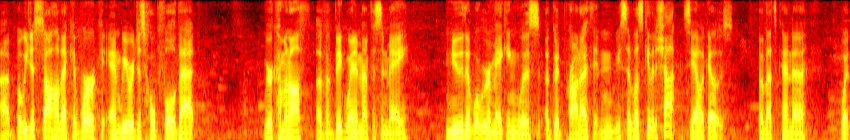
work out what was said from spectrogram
Uh, but we just saw how that could work, and we were just hopeful that we were coming off of a big win in Memphis in May, knew that what we were making was a good product, and we said, let's give it a shot see how it goes. So that's kind of what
